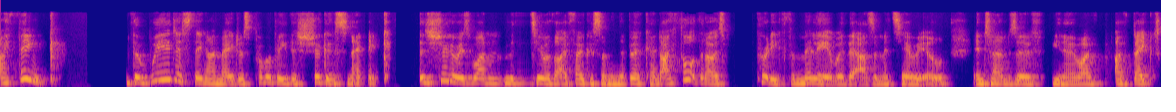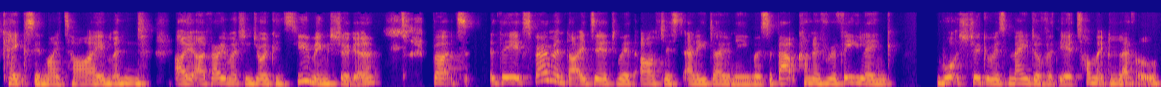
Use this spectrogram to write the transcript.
I think the weirdest thing I made was probably the sugar snake. Sugar is one material that I focus on in the book, and I thought that I was pretty familiar with it as a material in terms of you know I've I've baked cakes in my time and I, I very much enjoy consuming sugar. But the experiment that I did with artist Ellie Doney was about kind of revealing what sugar is made of at the atomic level.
